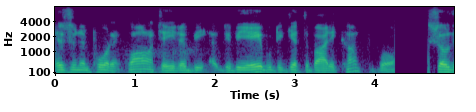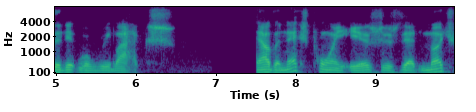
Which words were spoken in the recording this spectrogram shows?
is an important quality to be to be able to get the body comfortable so that it will relax. Now the next point is is that much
